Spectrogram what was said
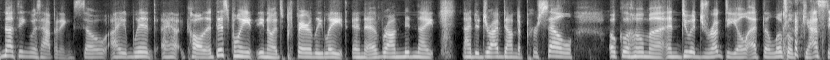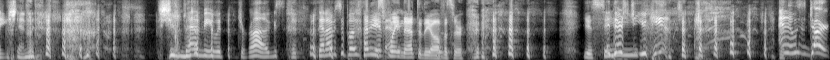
nothing was happening. So I went, I called at this point, you know, it's fairly late and around midnight, I had to drive down to Purcell, Oklahoma and do a drug deal at the local gas station. she met me with drugs that I'm supposed to How do you explain that to the officer? you see, There's you can't. and it was dark.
